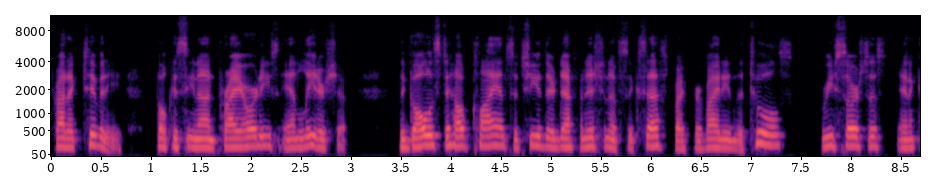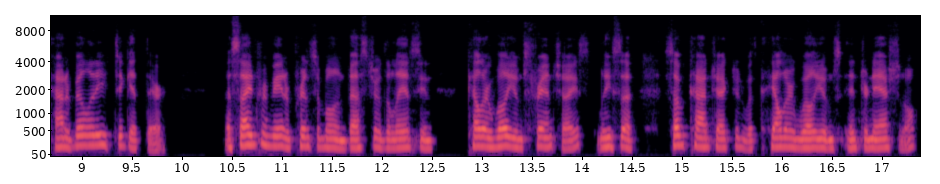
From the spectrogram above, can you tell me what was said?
productivity, focusing on priorities and leadership. The goal is to help clients achieve their definition of success by providing the tools, resources, and accountability to get there. Aside from being a principal investor of the Lansing Keller Williams franchise, Lisa subcontracted with Keller Williams International,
